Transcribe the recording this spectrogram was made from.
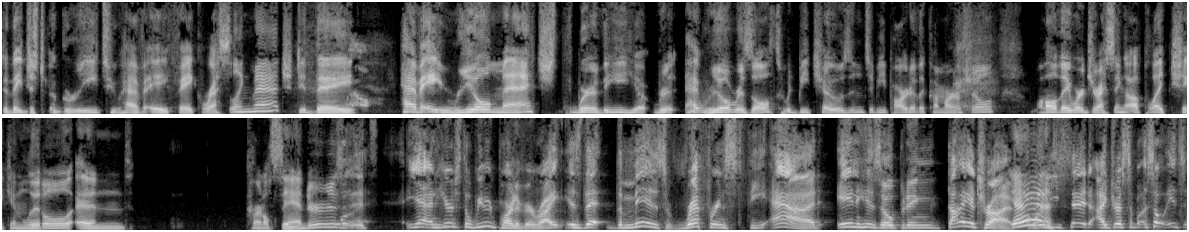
did they just agree to have a fake wrestling match? Did they well, have a real match where the uh, re- real results would be chosen to be part of the commercial while they were dressing up like chicken little and colonel sanders? Well, it's yeah, and here's the weird part of it, right? Is that the Miz referenced the ad in his opening diatribe yes. where he said, "I dress up." So it's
